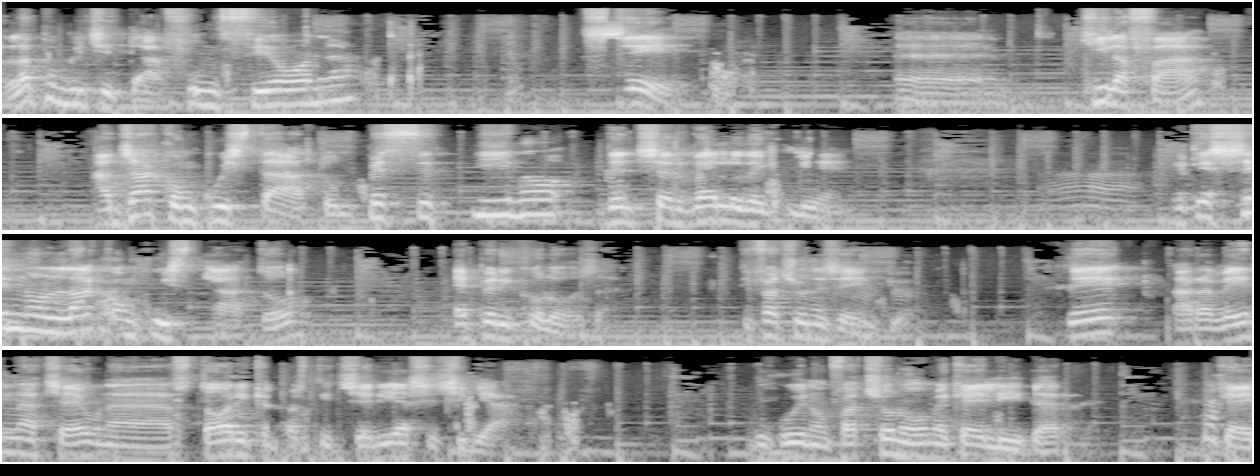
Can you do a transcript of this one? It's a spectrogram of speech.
La pubblicità funziona se eh, chi la fa ha già conquistato un pezzettino del cervello del cliente. Ah. Perché se non l'ha conquistato è pericolosa. Ti faccio un esempio. Se a Ravenna c'è una storica pasticceria siciliana, di cui non faccio nome, che è leader, ok?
